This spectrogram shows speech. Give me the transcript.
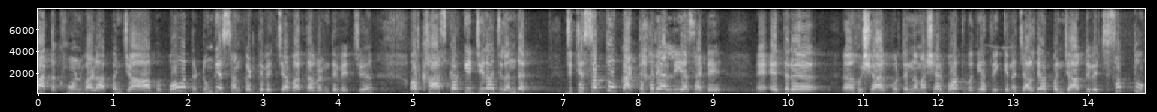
ਘਾਤਕ ਹੋਣ ਵਾਲਾ। ਪੰਜਾਬ ਬਹੁਤ ਡੂੰਘੇ ਸੰਕਟ ਦੇ ਵਿੱਚ ਆ ਵਾਤਾਵਰਣ ਦੇ ਵਿੱਚ। ਔਰ ਖਾਸ ਕਰਕੇ ਜ਼ਿਲ੍ਹਾ ਜਲੰਧਰ, ਜਿੱਥੇ ਸਭ ਤੋਂ ਘੱਟ ਹਰਿਆਲੀ ਆ ਸਾਡੇ। ਇ- ਇੱਧਰ ਹੁਸ਼ਿਆਰਪੁਰ ਤੇ ਨਵਾਂਸ਼ਹਿਰ ਬਹੁਤ ਵਧੀਆ ਤਰੀਕੇ ਨਾਲ ਚੱਲਦੇ ਔਰ ਪੰਜਾਬ ਦੇ ਵਿੱਚ ਸਭ ਤੋਂ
